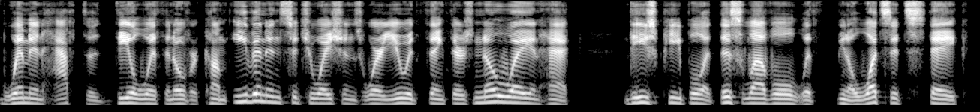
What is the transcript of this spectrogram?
women have to deal with and overcome, even in situations where you would think there's no way in heck these people at this level with you know what's at stake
